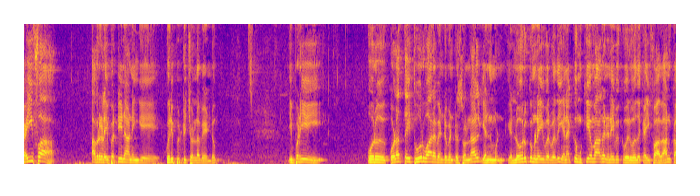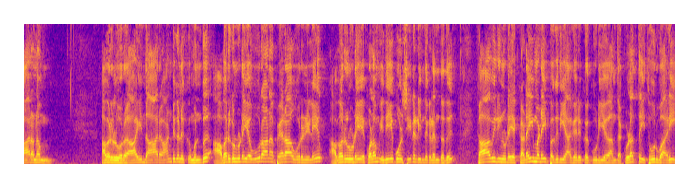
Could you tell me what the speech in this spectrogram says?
கைஃபா அவர்களை பற்றி நான் இங்கே குறிப்பிட்டு சொல்ல வேண்டும். இப்படி ஒரு குளத்தை தூர்வார வேண்டும் என்று சொன்னால் என் முன் எல்லோருக்கும் நினைவு வருவது எனக்கு முக்கியமாக நினைவுக்கு வருவது கைஃபா தான் காரணம். அவர்கள் ஒரு ஐந்து ஆறு ஆண்டுகளுக்கு முன்பு அவர்களுடைய ஊரான பேராவூரனிலே அவர்களுடைய குளம் இதேபோல் சீரழிந்து கிடந்தது. காவிரியினுடைய கடைமடை பகுதியாக இருக்கக்கூடிய அந்த குளத்தை தூர்வாரி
